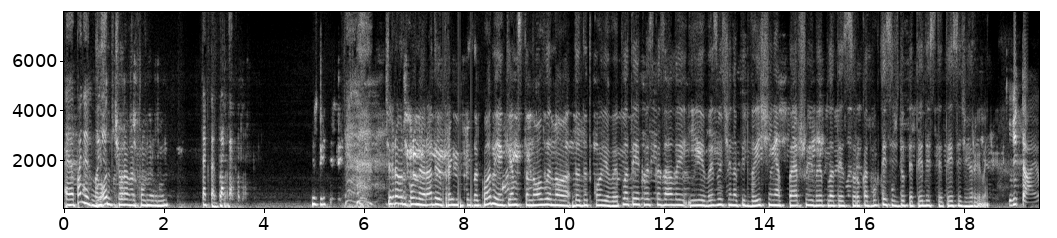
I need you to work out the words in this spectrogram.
Е, Пані Людмило, от вчора Верховна Рада. так, так, будь ласка. Вчора Верховною Радою прийнято закон, яким встановлено додаткові виплати, як ви сказали, і визначено підвищення першої виплати з 42 тисяч до 50 тисяч гривень. Вітаю.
